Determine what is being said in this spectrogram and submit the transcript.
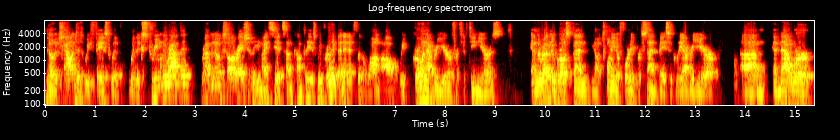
you know the challenges we faced with with extremely rapid revenue acceleration that you might see at some companies. We've really been in it for the long haul. We've grown every year for 15 years and the revenue growth's been you know 20 to 40 percent basically every year um, and now we're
